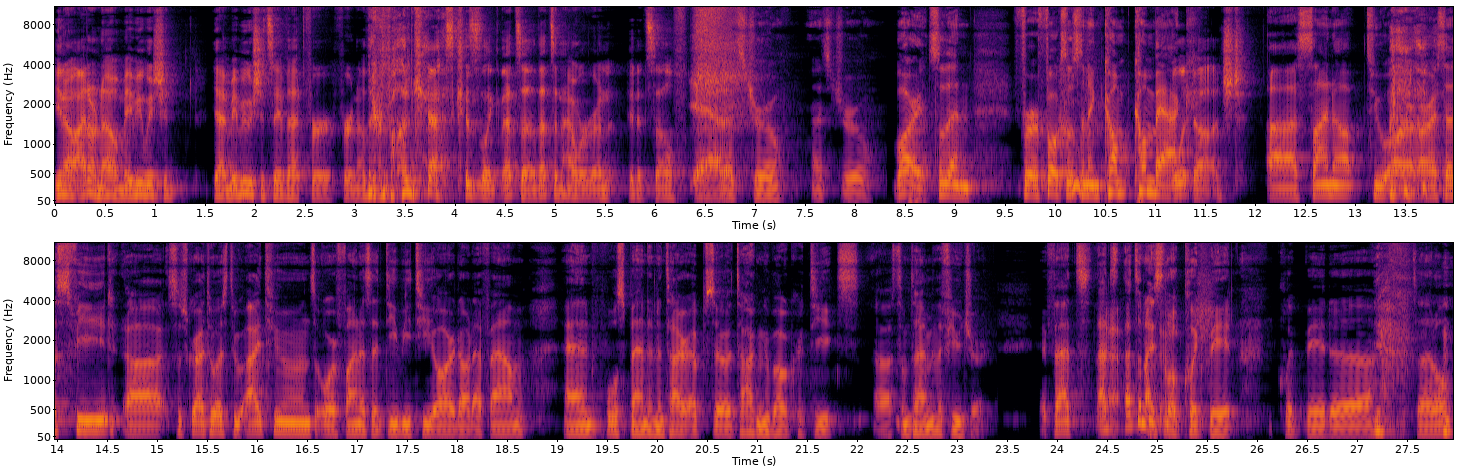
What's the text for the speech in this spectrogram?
you know, I don't know. Maybe we should. Yeah, maybe we should save that for for another podcast because like that's a that's an hour in, in itself. Yeah, that's true. That's true. All right. So then, for folks listening, come come back. Bullet dodged uh, sign up to our RSS feed, uh, subscribe to us through iTunes, or find us at dbtr.fm, and we'll spend an entire episode talking about critiques uh, sometime in the future. If that's that's yeah, that's a nice little clickbait clickbait uh, yeah. title.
